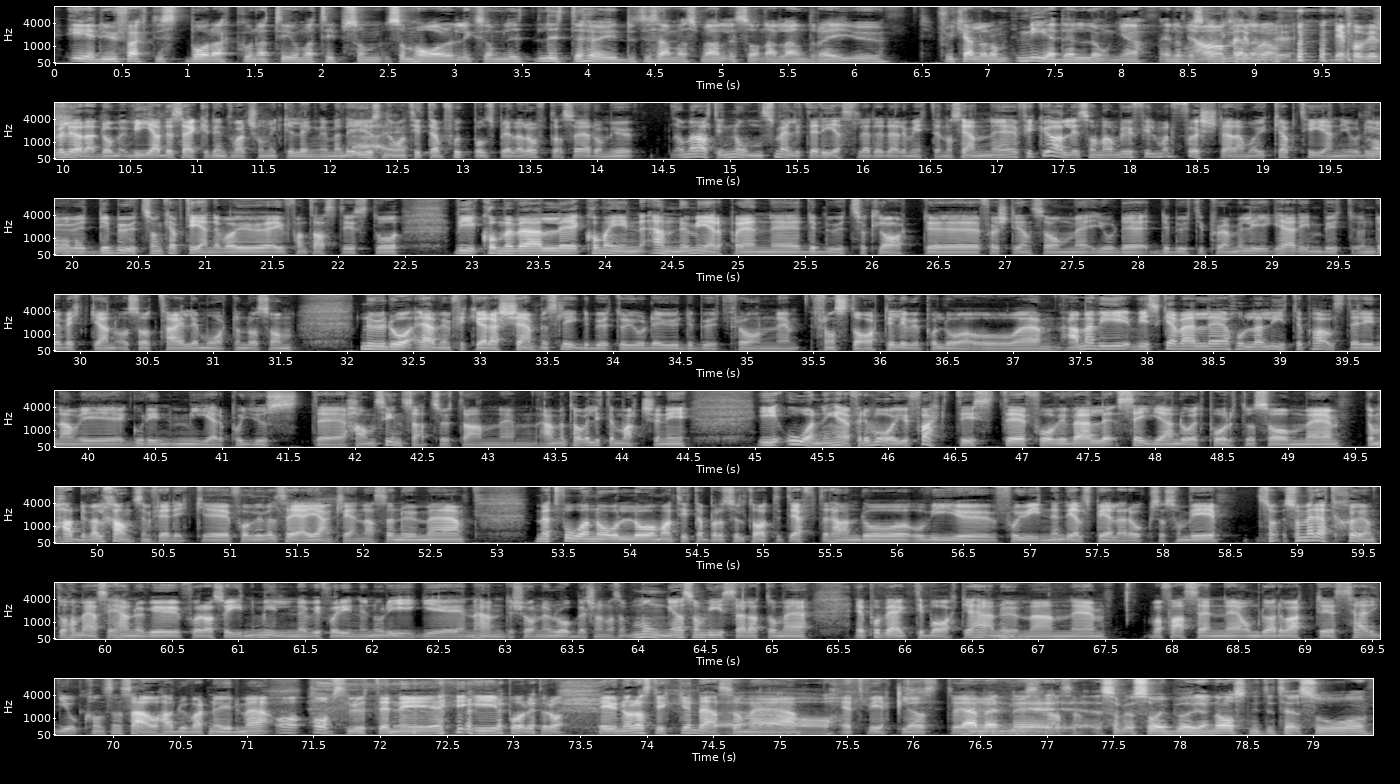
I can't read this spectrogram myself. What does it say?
är det ju faktiskt bara Konate och Matip som, som har liksom lite, lite höjd tillsammans med Alisson. Alla andra är ju Får vi kalla dem medellånga? Eller vad ska ja, vi kalla det dem? Vi, det får vi väl göra. De, vi hade säkert inte varit så mycket längre. Men det är just Nej. när man tittar på fotbollsspelare ofta så är de ju Ja men alltid någon som är lite resledare där i mitten. Och sen eh, fick ju Alisson, han blev ju filmad först där. Han var ju kapten, gjorde ja. ju debut som kapten. Det var ju, är ju fantastiskt. Och vi kommer väl komma in ännu mer på en eh, debut såklart. Eh, först en som gjorde debut i Premier League här inbytt under veckan. Och så Tyler Morton då som nu då även fick göra Champions League-debut och gjorde ju debut från, från start i Liverpool då. Och eh, ja men vi, vi ska väl eh, hålla lite på halster innan vi går in mer på just eh, hans insats. Utan ja men tar vi lite matchen i i, ordning här. För det var ju faktiskt, får vi väl säga ändå, ett Porto som... De hade väl chansen Fredrik, får vi väl säga egentligen. Alltså nu med, med 2-0 och om man tittar på resultatet i efterhand och, och vi ju, får ju in en del spelare också som vi... Som, som, är rätt skönt att ha med sig här nu. Vi får alltså in Milner, vi får in en Origi, en Henderson, en Robertson. Alltså många som visar att de är, är på väg tillbaka här nu. Mm. Men vad fasen eh, om du hade varit eh, Sergio Consensao Hade du varit nöjd med avsluten i, i Porto då? Det är ju några stycken där som är ett tveklöst Nej, men, alltså. Som jag sa i början av avsnittet här så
